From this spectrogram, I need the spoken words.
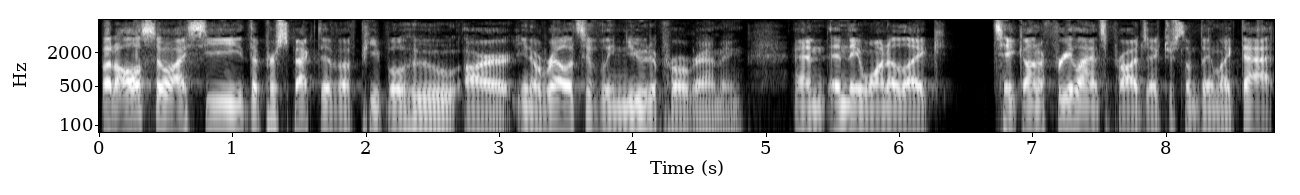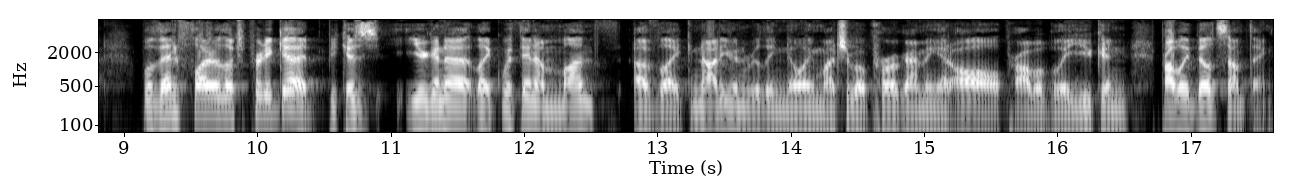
But also I see the perspective of people who are, you know, relatively new to programming and, and they want to like, take on a freelance project or something like that. Well, then Flutter looks pretty good because you're going to like within a month of like not even really knowing much about programming at all, probably you can probably build something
